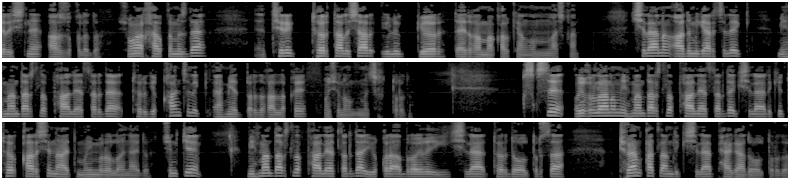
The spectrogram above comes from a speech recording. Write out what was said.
erishishni orzu qiladi. Shunga xalqimizda e, tirik to'rt talishar o'lik go'r deydigan maqol keng umumlashgan. Kishilarning odamgarchilik mehmondorchilik faoliyatlarida to'rga qanchalik ahamiyat berdiganligi shundan chiqib turdi qisqasi uyg'urlarning mehmondorchilik faoliyatlarida kishilardagi to'rt qarashi muhim rol o'ynaydi. Chunki mehmondorchilik faoliyatlarida yuqori obro'yga ega kishilar to'rda o'ltirsa tuvan qatlamdagi kishilar pagada o'ltirdi.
